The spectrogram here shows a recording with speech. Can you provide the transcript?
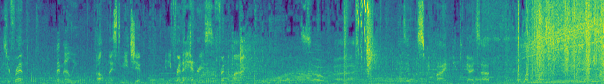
Who's your friend? I'm Ellie. Well, nice to meet you. Any friend of Henry's is a friend of mine. So, uh, I was able to swing by and pick you guys up. No luck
